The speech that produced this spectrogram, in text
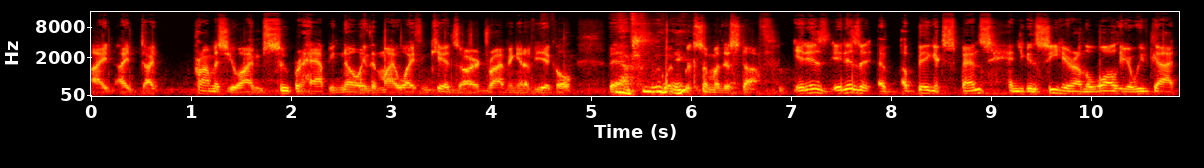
I, I, I promise you, I'm super happy knowing that my wife and kids are driving in a vehicle that with, with, some of this stuff. It is it is a, a, big expense, and you can see here on the wall here we've got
